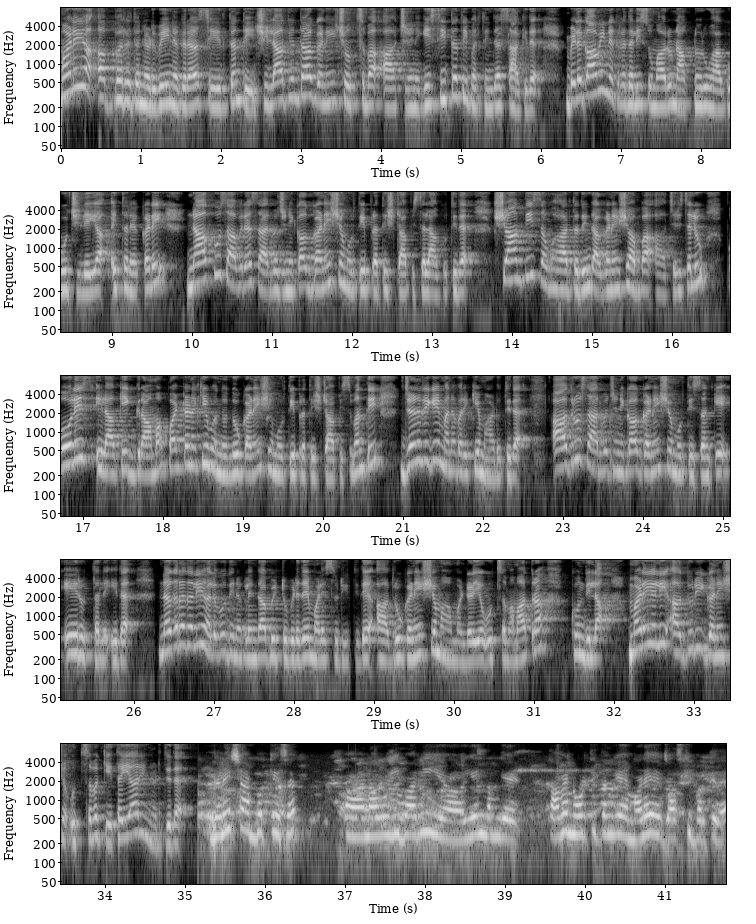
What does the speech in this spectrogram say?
ಮಳೆಯ ಅಬ್ಬರದ ನಡುವೆ ನಗರ ಸೇರಿದಂತೆ ಜಿಲ್ಲಾದ್ಯಂತ ಗಣೇಶೋತ್ಸವ ಆಚರಣೆಗೆ ಸಿದ್ಧತೆ ಭರದಿಂದ ಸಾಗಿದೆ. ಬೆಳಗಾವಿ ನಗರದಲ್ಲಿ ಸುಮಾರು ನಾಲ್ಕುನೂರು ಹಾಗೂ ಜಿಲ್ಲೆಯ ಇತರ ಕಡೆ ನಾಲ್ಕು ಸಾವಿರ ಸಾರ್ವಜನಿಕ ಗಣೇಶ ಮೂರ್ತಿ ಪ್ರತಿಷ್ಠಾಪಿಸಲಾಗುತ್ತಿದೆ. ಶಾಂತಿ ಸೌಹಾರ್ದದಿಂದ ಗಣೇಶ ಹಬ್ಬ ಆಚರಿಸಲು ಪೊಲೀಸ್ ಇಲಾಖೆ ಗ್ರಾಮ ಪಟ್ಟಣಕ್ಕೆ ಒಂದೊಂದು ಗಣೇಶ ಮೂರ್ತಿ ಪ್ರತಿಷ್ಠಾಪಿಸುವಂತೆ ಜನರಿಗೆ ಮನವರಿಕೆ ಮಾಡುತ್ತಿದೆ. ಆದರೂ ಸಾರ್ವಜನಿಕ ಗಣೇಶ ಮೂರ್ತಿ ಸಂಖ್ಯೆ ಏರುತ್ತಲೇ ಇದೆ. ನಗರದಲ್ಲಿ ಹಲವು ದಿನಗಳಿಂದ ಬಿಟ್ಟು ಬಿಡದೆ ಮಳೆ ಸುರಿಯುತ್ತಿದೆ. ಆದರೂ ಗಣೇಶ ಮಹಾಮಂಡಳಿಯ ಉತ್ಸವ ಮಾತ್ರ ಕುಂದಿಲ್ಲ. ಮಳೆಯಲ್ಲಿ ಅದ್ದೂರಿ ಗಣೇಶ ಉತ್ಸವಕ್ಕೆ ತಯಾರಿ ನಡೆದಿದೆ. ಗಣೇಶ ಹಬ್ಬಕ್ಕೆ ಸರ್ ನಾವು ಈ ಬಾರಿ ಏನು ನಮಗೆ ತಾವೇ ನೋಡ್ತಿದ್ದಂಗೆ ಮಳೆ ಜಾಸ್ತಿ ಬರ್ತಿದೆ.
